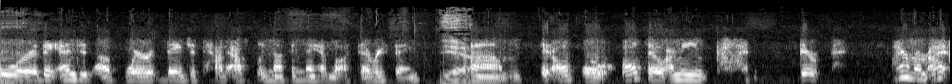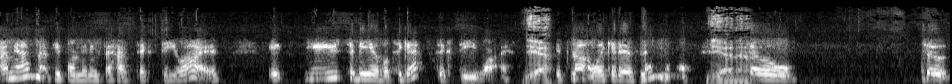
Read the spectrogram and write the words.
Or they ended up where they just had absolutely nothing. They had lost everything. Yeah. Um, it also, also, I mean, God, there. I remember. I, I mean, I've met people in meetings that have six DUIs. It, you used to be able to get six DUIs. yeah. It's not like it is now. Yeah. No. So, so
